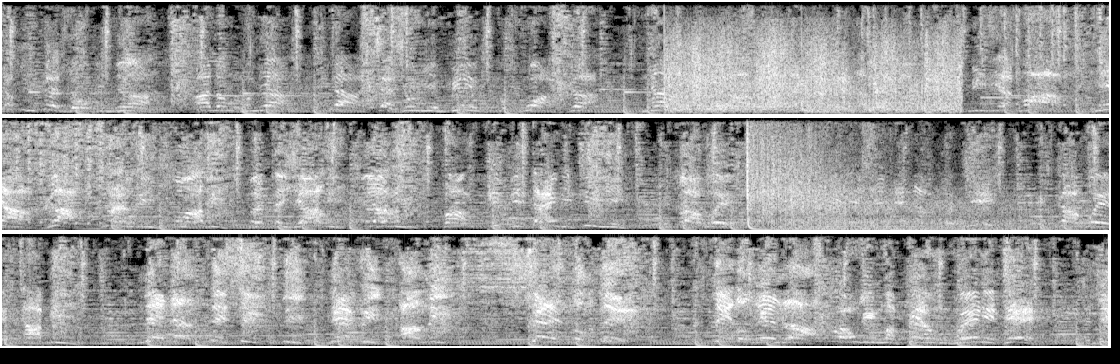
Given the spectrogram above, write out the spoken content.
တာပြတ်လို့ပြီးများအားလုံးကမများတာချရုံရင်မင်းဘဝကနာ မာဒီမတရားဒီတရားဒီဘာဖြစ်ဖြစ်တိုင်းဒီကြည့်ရင်ကာဝယ်ရှင်နဲ့နောက်တစ်ပြေကာဝယ်ထားပြီးနဲ့နဲ့သိစီဒီနေပြီးအာမီကျဲတော့တဲ့တေတော့ငယ်လားကောင်းဒီမှာပြန်ဝဲနေတဲ့ဒီ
